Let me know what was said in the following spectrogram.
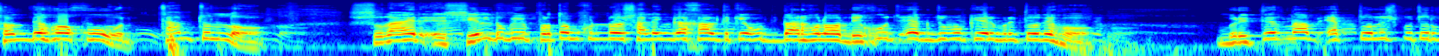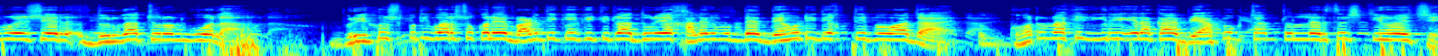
সন্দেহ, খুন, চাঞ্চল্য। সোনাইর শিলডুবি প্রথম খণ্ড সালেঙ্গা খাল থেকে উদ্ধার হলো নিখোঁজ এক যুবকের মৃতদেহ। মৃতের নাম একচল্লিশ বছর বয়সের দুর্গাচরণ গোয়ালা বৃহস্পতিবার সকালে বাড়ি থেকে কিছুটা দূরে খালের মধ্যে দেহটি দেখতে পাওয়া যায়। ঘটনাকে ঘিরে এলাকায় ব্যাপক চাঞ্চল্যের সৃষ্টি হয়েছে।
